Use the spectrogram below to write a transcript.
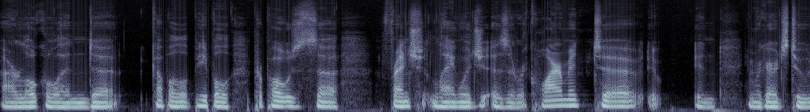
our local, and a couple of people proposed French language as a requirement in in regards to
